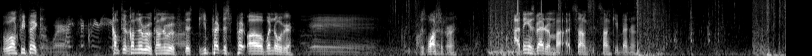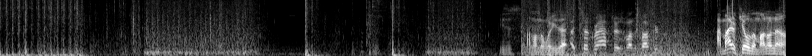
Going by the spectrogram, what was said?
We want free pick. Where? Come to come to the roof. Come to the roof. Uh, This, he put this put, uh, window over here. Yeah, yeah, yeah, yeah. Just watch it for me. I think it's bedroom. Uh, Sunk, sunky bedroom. Jesus, I don't know where he's at. I at. took rafters, motherfucker. I might have killed him. I don't know.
